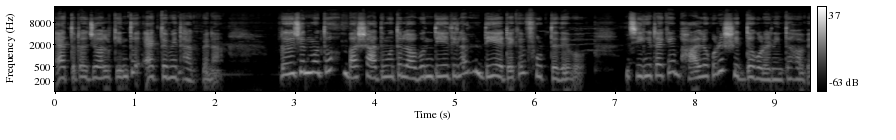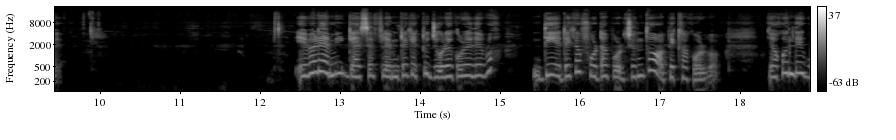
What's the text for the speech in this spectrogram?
এতটা জল কিন্তু একদমই থাকবে না। প্রয়োজন মতো বা স্বাদ মতো লবণ দিয়ে দিলাম, দিয়ে এটাকে ফুটতে দেব। ঝিঙেটাকে ভালো করে সিদ্ধ করে নিতে হবে। এবারে আমি গ্যাসের ফ্লেমটাকে একটু জোরে করে দেব, দিয়ে এটাকে ফোটা পর্যন্ত অপেক্ষা করব। যখন দেখব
